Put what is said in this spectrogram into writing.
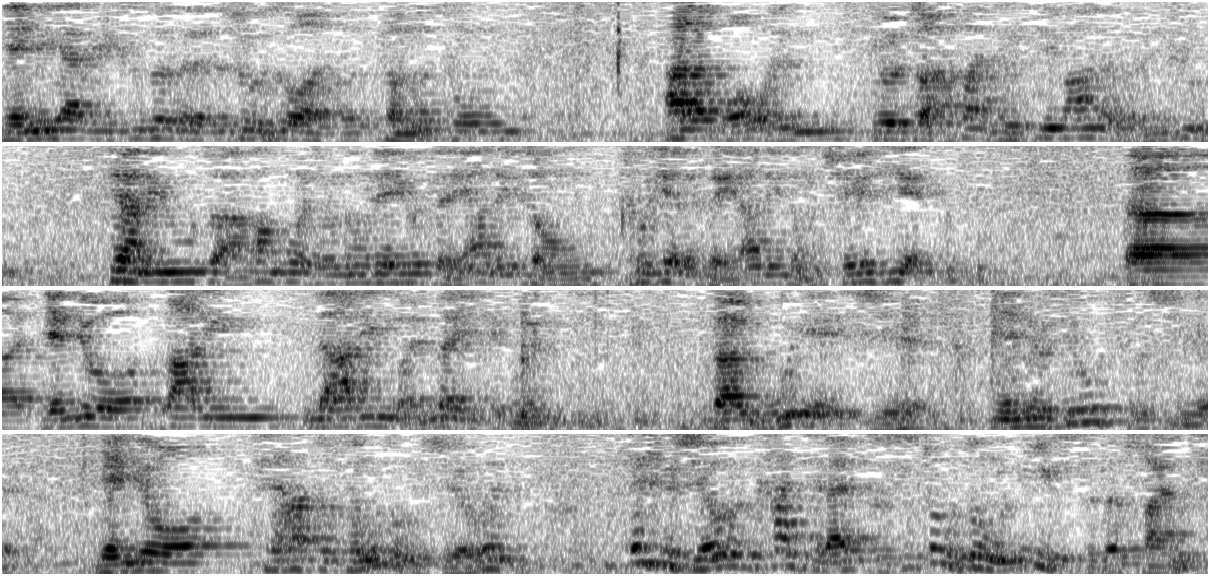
研究亚里士多德的著作怎怎么从阿拉伯文又转换成西方的文字。这样的一种转换过程中间有怎样的一种出现了怎样的一种缺陷？呃，研究拉丁拉丁文的一些问题，在古典学，研究修辞学，研究其他种种种学问。这些个学问看起来只是注重历史的传承，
